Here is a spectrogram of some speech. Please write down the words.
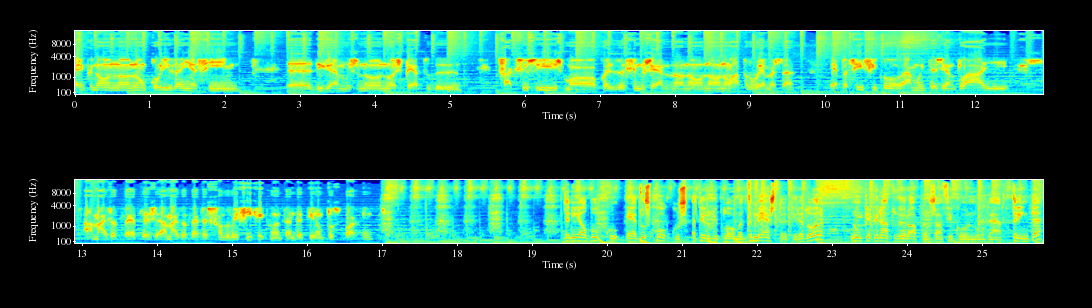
em que não, não, não colidem assim, uh, digamos, no, no aspecto de facciosismo ou coisas assim do género, não, não, não, não há problemas. Tá? É pacífico, há muita gente lá e há mais atletas, há mais atletas que são do Benfica e que, no entanto, atiram pelo Sporting. Daniel Buco é dos poucos a ter o diploma de mestre atirador. Num campeonato da Europa já ficou no lugar 30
